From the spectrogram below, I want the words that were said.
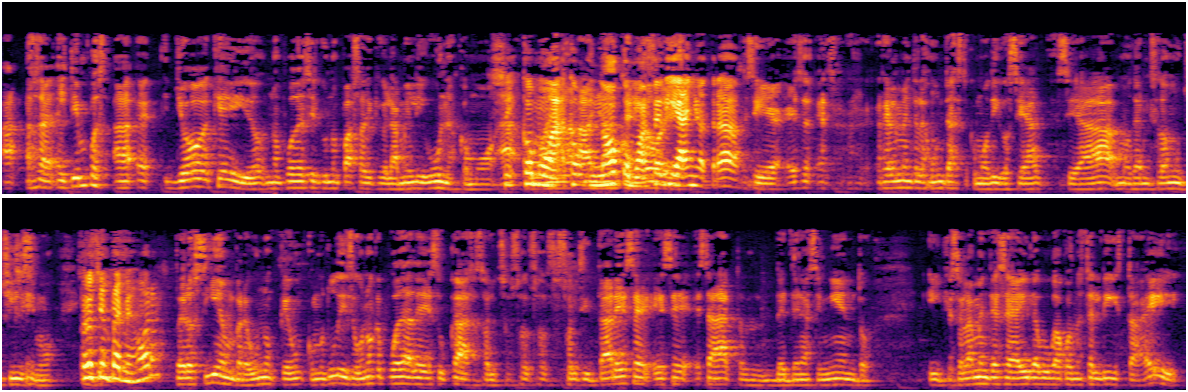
a- o sea, el tiempo es. a- eh, yo que he ido, no puedo decir que uno pasa de que la mil y una, como. Sí, a- como, como- no, como hace anteriores. 10 años atrás. Sí, es, es- realmente la Junta, como digo, se ha, se ha modernizado muchísimo. Pero Y- siempre hay mejora. pero siempre uno que, como tú dices, uno que pueda de su casa sol- sol- sol- solicitar ese, ese, esa acta de, de nacimiento y que solamente sea ir a buscar cuando esté lista, hey,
